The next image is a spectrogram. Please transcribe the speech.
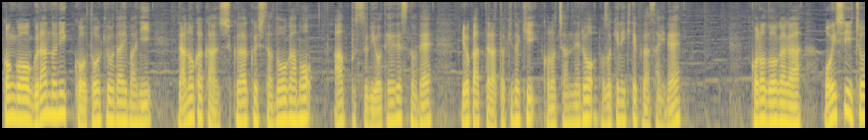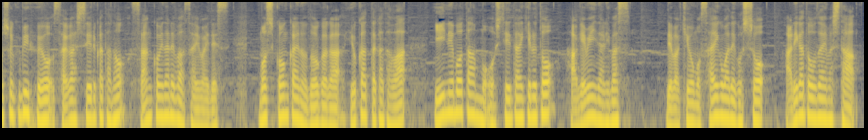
今後グランド日光東京台場に7日間宿泊した動画もアップする予定ですので、よかったら時々このチャンネルを覗きに来てくださいね。この動画が美味しい朝食ビュッフェを探している方の参考になれば幸いです。もし今回の動画が良かった方は、いいねボタンも押していただけると励みになります。では今日も最後までご視聴ありがとうございました。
